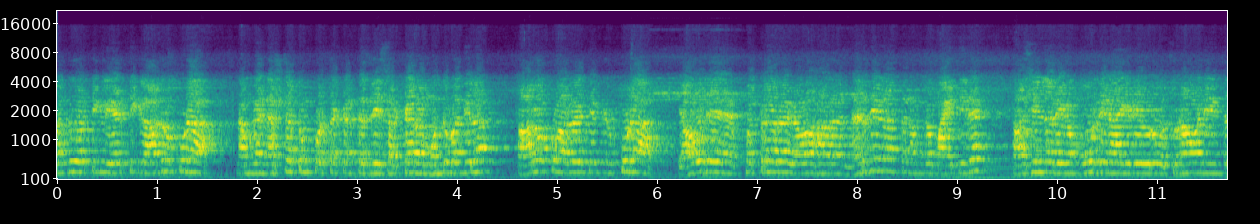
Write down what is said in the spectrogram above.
ಒಂದೂವರೆ ತಿಂಗಳು, ಎರಡು ತಿಂಗಳು ಆದರೂ ಕೂಡ ನಮ್ಗೆ ನಷ್ಟ ತುಂಬಿಕೊಡ್ತಕ್ಕಂಥದ್ದು ಸರ್ಕಾರ ಮುಂದೆ ಬಂದಿಲ್ಲ. ತಾಲೂಕು ಆಡಳಿತಕ್ಕೂ ಕೂಡ ಯಾವುದೇ ಪತ್ರದ ವ್ಯವಹಾರ ನಡೆದಿಲ್ಲ ಅಂತ ನಮ್ಗೆ ಮಾಹಿತಿ ಇದೆ. ತಹಸೀಲ್ದಾರ್ ಈಗ ಮೂರು ದಿನ ಆಗಿದೆ ಇವರು ಚುನಾವಣೆಯಿಂದ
